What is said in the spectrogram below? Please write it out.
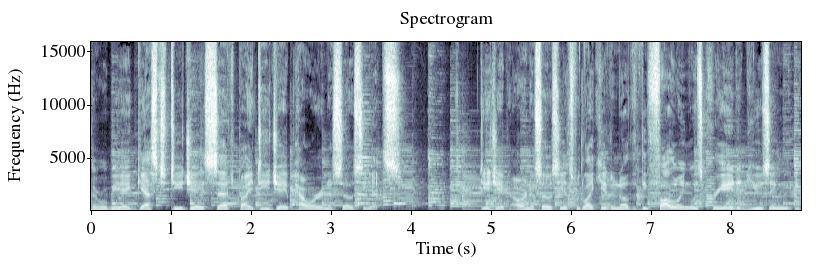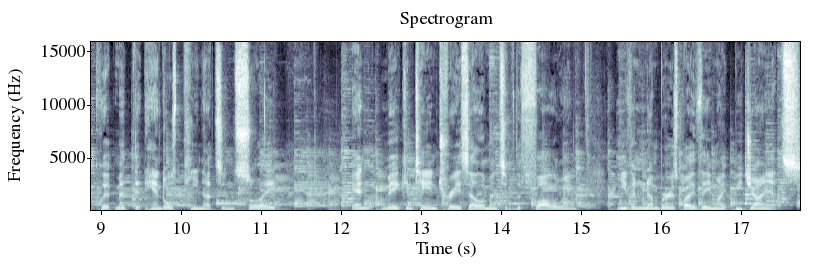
there will be a guest DJ set by DJ Power and Associates. DJ Power and Associates would like you to know that the following was created using equipment that handles peanuts and soy and may contain trace elements of the following. Even Numbers by They Might Be Giants,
